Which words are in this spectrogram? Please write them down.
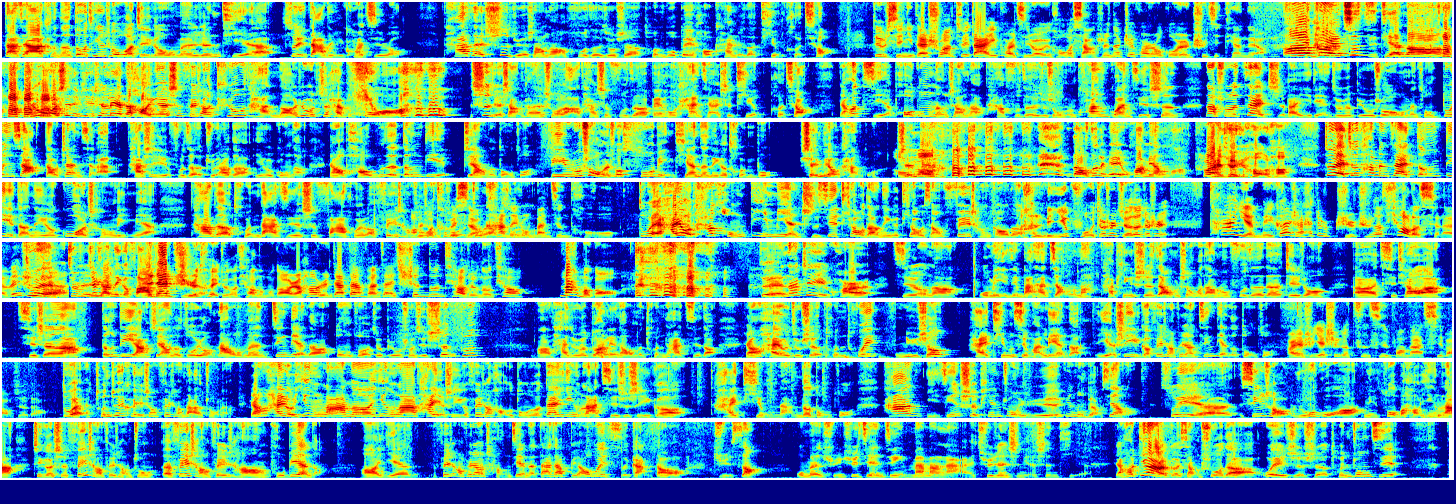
大家可能都听说过这个我们人体最大的一块肌肉。它在视觉上呢，负责就是臀部背后看着的挺和翘。对不起，你在说完最大一块肌肉以后，我想的是，那这块肉够人吃几天的呀？啊，够人吃几天呢？如果是你平时练得好，应该是非常 Q 弹的，肉质还不错。视觉上刚才说了啊，它是负责背后看起来是挺和翘。然后解剖功能上呢，它负责的就是我们髋关节伸。那说的再直白一点，就是比如说我们从蹲下到站起来，它是负责主要的一个功能。然后跑步的蹬地这样的动作，比如说我们说苏炳添的那个臀部。谁没有看过？谁梦？脑子里面有画面了吗？突然就有了。对，就他们在蹬地的那个过程里面，他的臀大肌是发挥了非常非常我特别喜欢看那种慢镜头。对，还有他从地面直接跳到那个跳箱非常高的，很离谱。就是觉得就是他也没干啥，他就是直直的跳了起来。为什么？对，就是人家那个发，人家直腿就能跳那么高，然后人家但凡在深蹲跳就能跳那么高。对，那这一块肌肉呢，我们已经把它讲了嘛。它平时在我们生活当中负责的这种啊起跳啊、起身啊、蹬地啊这样的作用。那我们经典的动作，就比如说去深蹲啊，它就是锻炼到我们臀大肌的。然后还有就是臀推，女生还挺喜欢练的，也是一个非常非常经典的动作，而且是也是个自信放大器吧，我觉得。对，臀推可以上非常大的重量。然后还有硬拉呢，硬拉它也是一个非常好的动作，但硬拉其实是一个。还挺难的动作，它已经是偏重于运动表现了。所以新手，如果你做不好硬拉，这个是非常非常重，呃，非常非常普遍的啊，也非常非常常见的。大家不要为此感到沮丧，我们循序渐进，慢慢来，去认识你的身体。然后第二个想说的位置是臀中肌。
